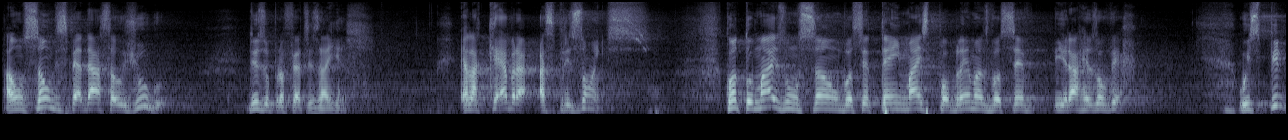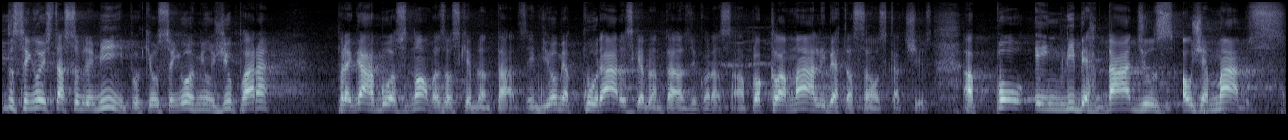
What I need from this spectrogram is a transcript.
A unção despedaça o jugo, diz o profeta Isaías ela quebra as prisões. Quanto mais unção você tem, mais problemas você irá resolver. O Espírito do Senhor está sobre mim, porque o Senhor me ungiu para pregar boas novas aos quebrantados, enviou-me a curar os quebrantados de coração, a proclamar libertação aos cativos, a pôr em liberdade os algemados,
